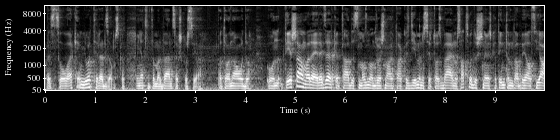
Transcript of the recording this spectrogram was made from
pēc cilvēkiem ļoti redzams, ka viņi atveda ar bērnu ekskursijā par to naudu. Un tiešām varēja redzēt, ka tādas maznodrošinātākas ģimenes ir tos bērnus atvedušas. Nevis, ka internetā bija jāsaka, jā,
